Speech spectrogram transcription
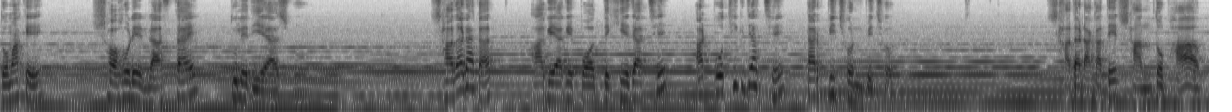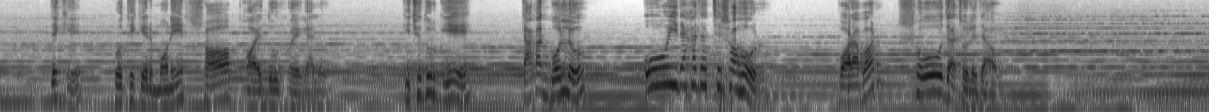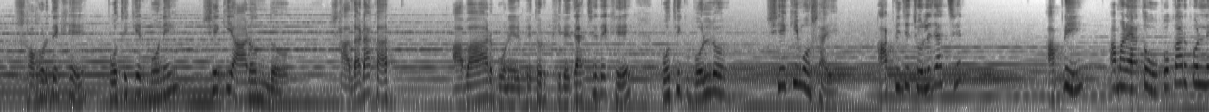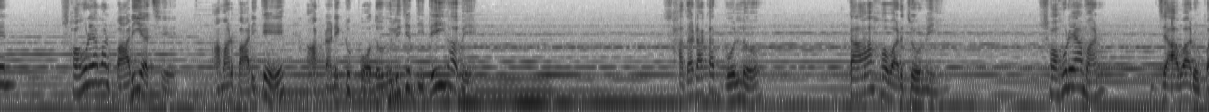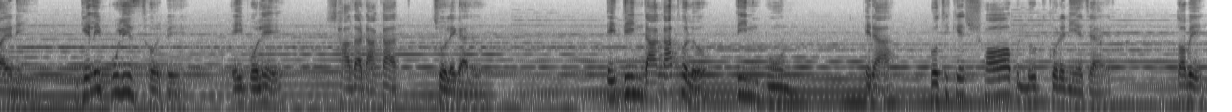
তোমাকে শহরের রাস্তায় তুলে দিয়ে আসব। সাদা ডাকাত আগে আগে পথ দেখিয়ে যাচ্ছে আর পথিক যাচ্ছে তার পিছন পিছন। সাদা ডাকাতের শান্ত ভাব দেখে প্রতীকের মনের সব ভয় দূর হয়ে গেল। কিছু দূর গিয়ে ডাকাত বলল, ওই দেখা যাচ্ছে শহর। বরাবর সোজা চলে যাও। শহর দেখে পথিকের মনে সে কি আনন্দ। সাদা ডাকাত আবার বনের ভেতর ফিরে যাচ্ছে দেখে পথিক বলল, সে কি মশাই? আপনি যে চলে যাচ্ছেন? আপনি আমার এত উপকার করলেন। শহরে আমার বাড়ি আছে। আমার বাড়িতে আপনার একটু পদধূলি যে দিতেই হবে। সাদা ডাকাত বলল, তা হওয়ার জো নেই। শহরে আমার যাবার উপায় নেই। গেলেই পুলিশ ধরবে। এই বলে সাদা ডাকাত চলে গেল। এই তিন ডাকাত হলো তিন গুণ এরা প্রতীকের সব লুট করে নিয়ে যায়। তবে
